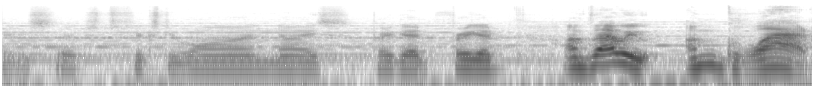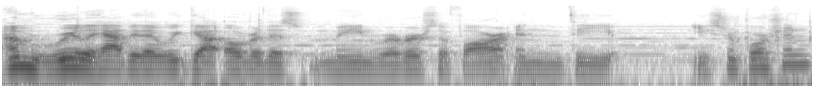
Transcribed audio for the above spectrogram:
86, 61, nice. Pretty good, pretty good. I'm glad we, I'm glad, I'm really happy that we got over this main river so far in the eastern portion.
